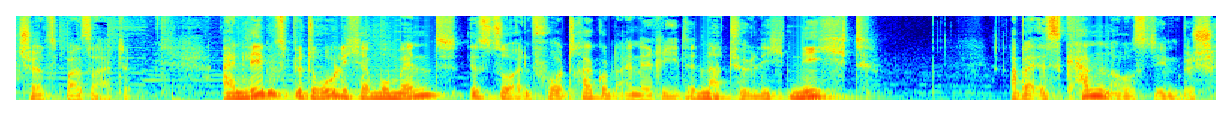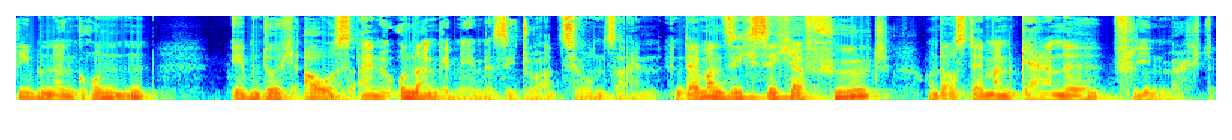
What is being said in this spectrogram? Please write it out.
Scherz beiseite. Ein lebensbedrohlicher Moment ist so ein Vortrag und eine Rede natürlich nicht. Aber es kann aus den beschriebenen Gründen eben durchaus eine unangenehme Situation sein, in der man sich sicher fühlt und aus der man gerne fliehen möchte.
